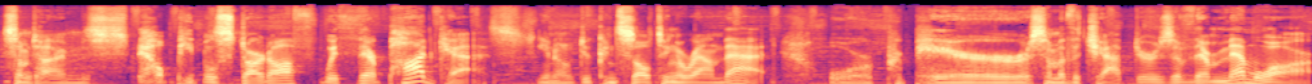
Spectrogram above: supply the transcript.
Sometimes help people start off with their podcasts, you know, do consulting around that or prepare some of the chapters of their memoir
